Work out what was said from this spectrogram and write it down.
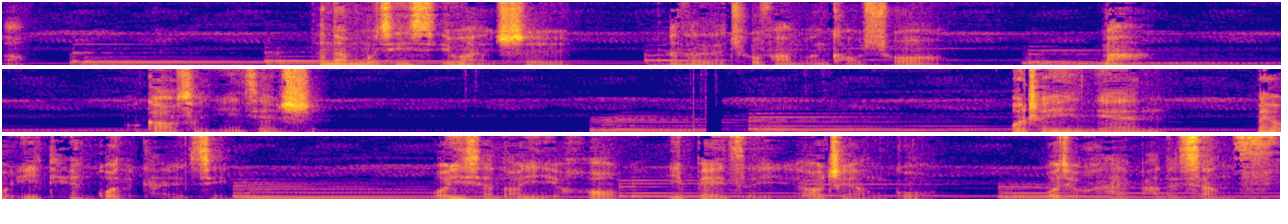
了。”当他母亲洗碗时，他站在厨房门口说：“妈，我告诉你一件事，我这一年没有一天过得开心。我一想到以后一辈子也要这样过，我就害怕的想死。”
